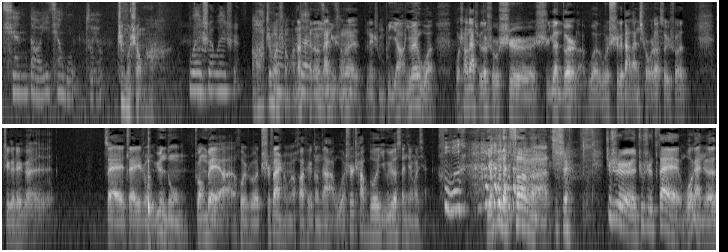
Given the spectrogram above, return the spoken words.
千到一千五左右。这么省吗？我也是，我也是。啊，这么省啊？那可能男女生的那什么不一样，因为我我上大学的时候是是院队儿了，我我是个打篮球的，所以说这个这个在在这种运动装备啊，或者说吃饭上面花费更大。我是差不多一个月三千块钱，也不能算啊，就是就是就是在我感觉，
